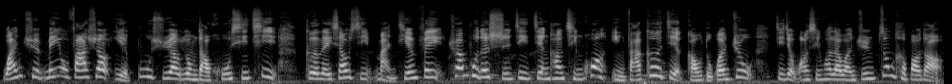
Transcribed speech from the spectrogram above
完全没有发烧，也不需要用到呼吸器。各类消息满天飞，川普的实际健康情况引发各界高度关注。记者王新辉、赖婉君综合报道。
